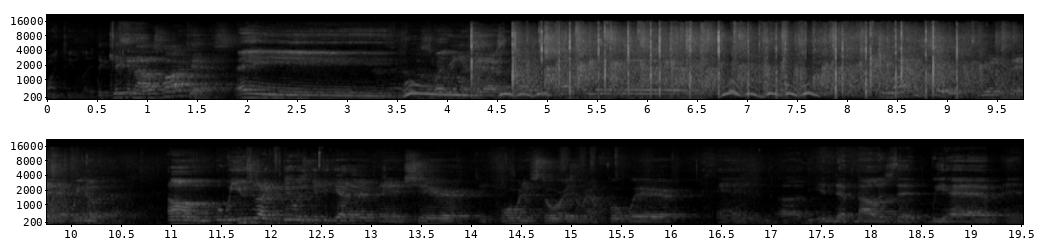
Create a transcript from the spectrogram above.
Point to you later. the Kicking Knowledge Podcast. Hey. Where you can ask questions, ask a little bit. It's a lot of sugar. We understand that. We know that. Um, what we usually like to do is get together and share informative stories around footwear and uh, the in-depth knowledge that we have, and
